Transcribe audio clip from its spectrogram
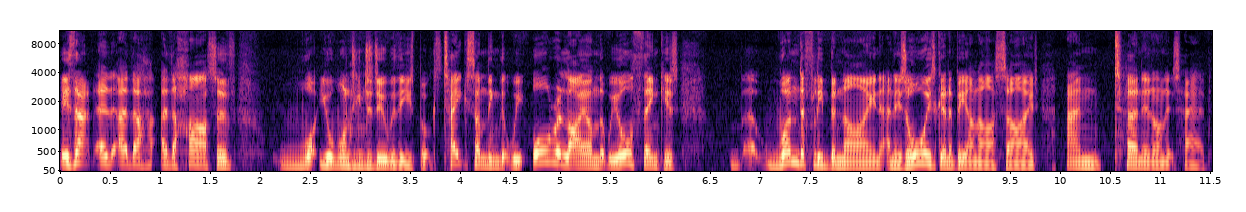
Is that at, the, at the heart of what you're wanting to do with these books? Take something that we all rely on, that we all think is uh, wonderfully benign and is always going to be on our side, and turn it on its head.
